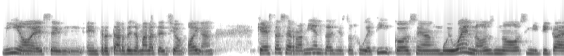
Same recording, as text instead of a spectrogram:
mío es en, en tratar de llamar la atención, oigan, que estas herramientas y estos jugueticos sean muy buenos no significa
